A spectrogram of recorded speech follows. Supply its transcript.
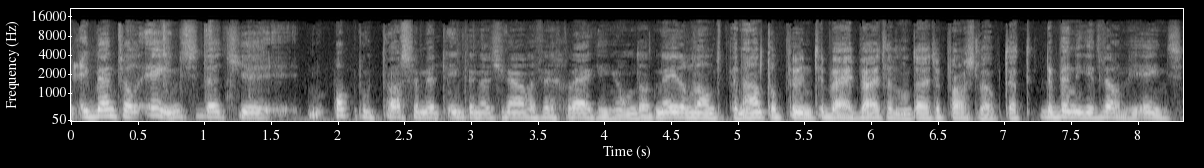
Ik ben het wel eens dat je op moet passen met internationale vergelijkingen. Omdat Nederland op een aantal punten bij het buitenland uit de pas loopt. Dat, daar ben ik het wel mee eens.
